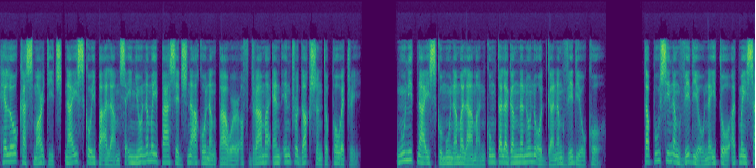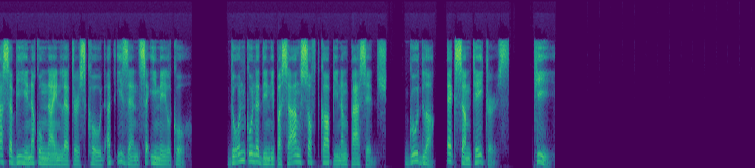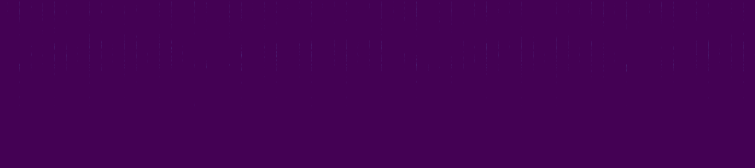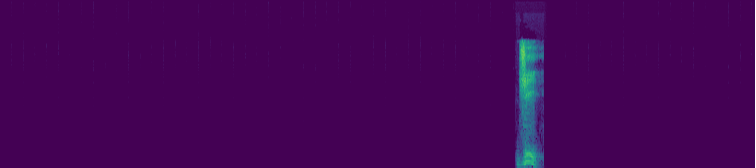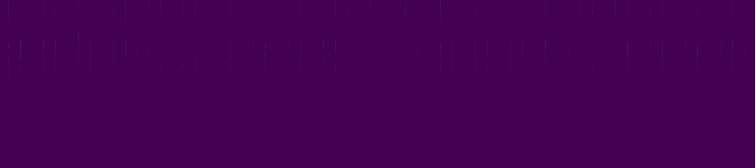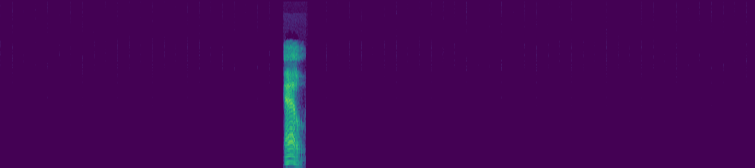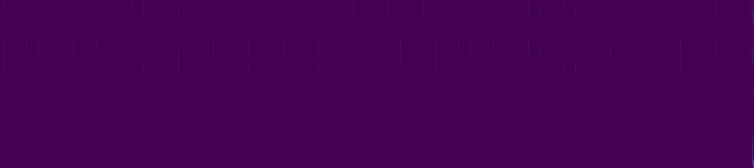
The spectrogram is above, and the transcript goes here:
Hello Kasmartich, nais ko ipaalam sa inyo na may passage na ako ng Power of Drama and Introduction to Poetry. Ngunit nais ko muna malaman kung talagang nanonood ka ng video ko. Tapusin ang video na ito at may sasabihin akong 9 letters code at isend sa email ko. Doon ko na din ipasa ang soft copy ng passage. Good luck, exam takers. P. G. L.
